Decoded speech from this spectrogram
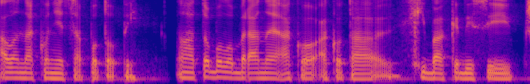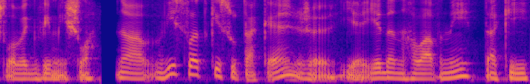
ale nakoniec sa potopí. No a to bolo brané ako, ako tá chyba, kedy si človek vymýšľa. No a výsledky sú také, že je jeden hlavný taký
